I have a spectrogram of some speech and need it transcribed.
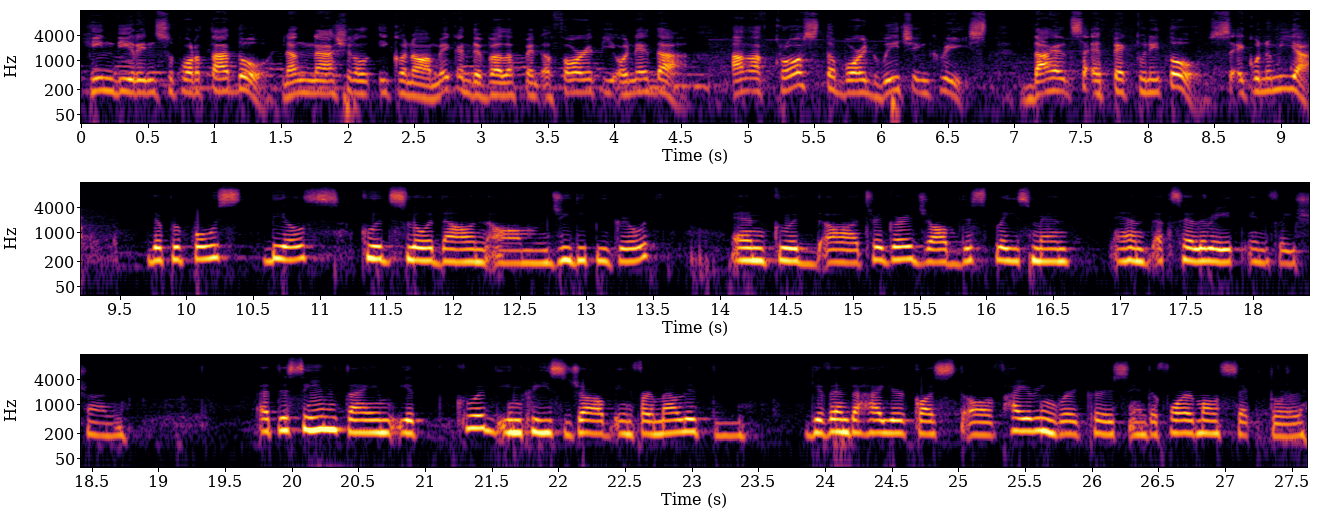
Hindi rin suportado ng National Economic and Development Authority o NEDA ang across-the-board wage increase dahil sa epekto nito sa ekonomiya. The proposed bills could slow down um, GDP growth and could uh, trigger job displacement and accelerate inflation. At the same time, it could increase job informality given the higher cost of hiring workers in the formal sector.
